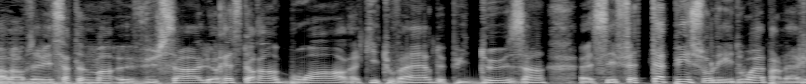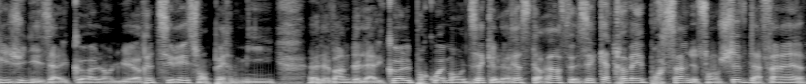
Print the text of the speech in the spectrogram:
Alors, vous avez certainement euh, vu ça. Le restaurant Boire, qui est ouvert depuis deux ans, euh, s'est fait taper sur les doigts par la régie des alcools. On lui a retiré son permis euh, de vendre de l'alcool. Pourquoi? Mais on disait que le restaurant faisait 80% de son chiffre d'affaires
